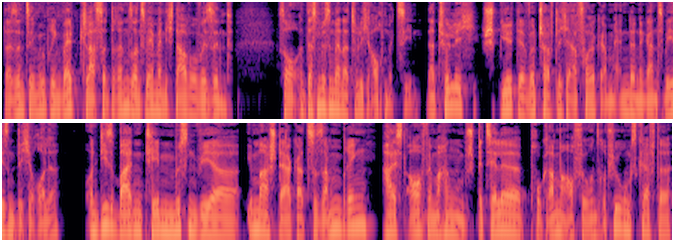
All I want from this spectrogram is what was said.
Da sind sie im Übrigen Weltklasse drin, sonst wären wir nicht da, wo wir sind. So, und das müssen wir natürlich auch mitziehen. Natürlich spielt der wirtschaftliche Erfolg am Ende eine ganz wesentliche Rolle. Und diese beiden Themen müssen wir immer stärker zusammenbringen. Heißt auch, wir machen spezielle Programme auch für unsere Führungskräfte,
